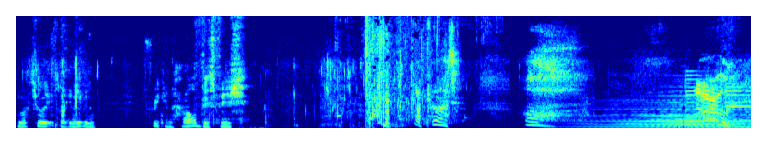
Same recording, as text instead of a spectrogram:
I'm not sure if I can even freaking hold this fish. I can't. Oh, no!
